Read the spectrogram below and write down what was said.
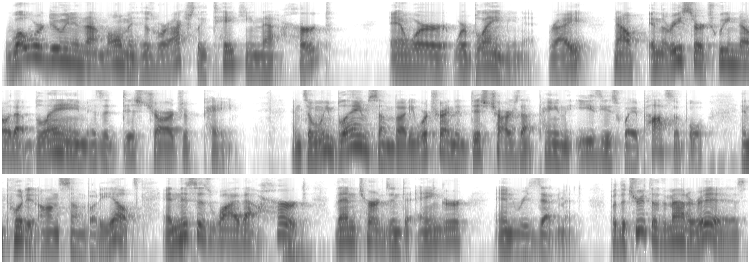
What we're doing in that moment is we're actually taking that hurt and we're, we're blaming it, right? Now, in the research, we know that blame is a discharge of pain. And so when we blame somebody, we're trying to discharge that pain the easiest way possible and put it on somebody else. And this is why that hurt then turns into anger and resentment. But the truth of the matter is,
